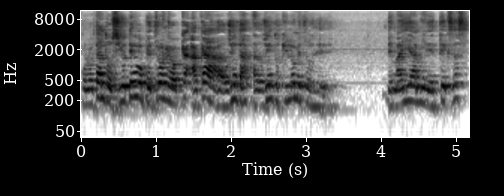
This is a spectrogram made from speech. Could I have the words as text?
Por lo tanto, si yo tengo petróleo acá, a 200, a 200 kilómetros de, de, Miami, de Texas,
